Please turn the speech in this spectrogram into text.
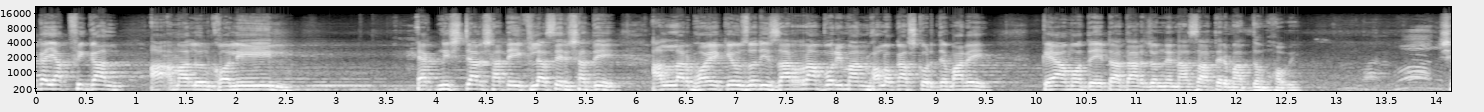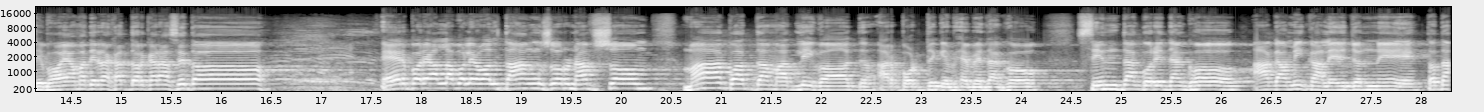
আকাই আকফিকাল আমালুল কলিল এক নিষ্ঠার সাথে, ইখলাসের সাথে। আল্লাহর ভয়ে কেউ যদি জাররা পরিমাণ ভালো কাজ করতে পারে, কেয়ামতে এটা তার জন্য নাজাতের মাধ্যম হবে। সে ভয় আমাদের রাখার দরকার আছে তো? এরপরে আল্লাহ বলেন, ওয়াল তাংসুর নাফসুম মা কদ্দা মাদলি গদ আর পর থেকে ভেবে দেখো, চিন্তা করে দেখো আগামী কালের জন্যে তথা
